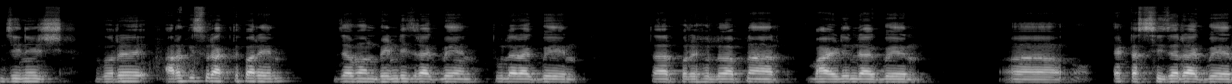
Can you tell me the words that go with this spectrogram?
জিনিস ঘরে আরও কিছু রাখতে পারেন। যেমন ব্যান্ডেজ রাখবেন, তুলা রাখবেন, তারপরে হলো আপনার বায়োডিন রাখবেন একটা সিজার রাখবেন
